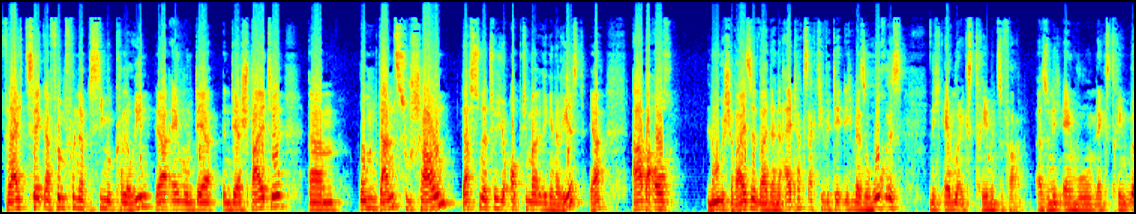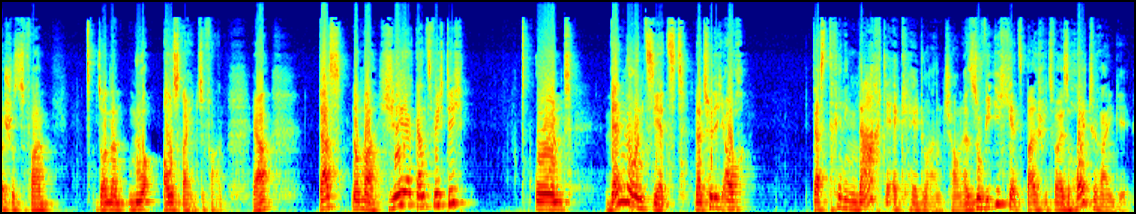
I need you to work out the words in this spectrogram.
Vielleicht circa 500 bis 700 Kalorien, ja, irgendwo in der, in der Spalte, ähm, um dann zu schauen, dass du natürlich optimal regenerierst, ja, aber auch logischerweise, weil deine Alltagsaktivität nicht mehr so hoch ist, nicht irgendwo Extreme zu fahren. Also nicht irgendwo einen extremen Überschuss zu fahren, sondern nur ausreichend zu fahren. Ja, das nochmal hier ganz wichtig. Und wenn wir uns jetzt natürlich auch das Training nach der Erkältung anschauen, also so wie ich jetzt beispielsweise heute reingehe,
